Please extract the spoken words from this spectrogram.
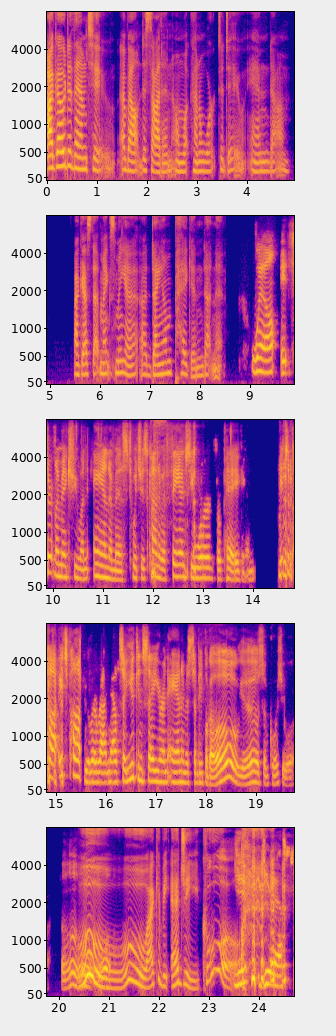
I go to them too about deciding on what kind of work to do. And um, I guess that makes me a, a damn pagan, doesn't it? Well, it certainly makes you an animist, which is kind of a fancy word for pagan. It's a po- it's popular right now, so you can say you're an animist, and people go, "Oh yes, of course you are." Oh, oh, oh. Ooh, ooh, I could be edgy. Cool. You yes,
